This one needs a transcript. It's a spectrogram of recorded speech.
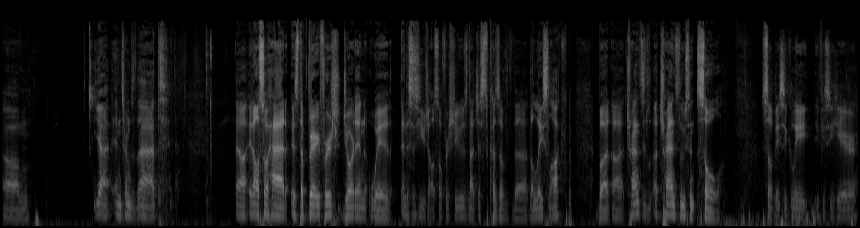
um, yeah, in terms of that, uh, it also had is the very first Jordan with, and this is huge also for shoes, not just because of the the lace lock, but uh, trans a translucent sole. So basically, if you see here,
